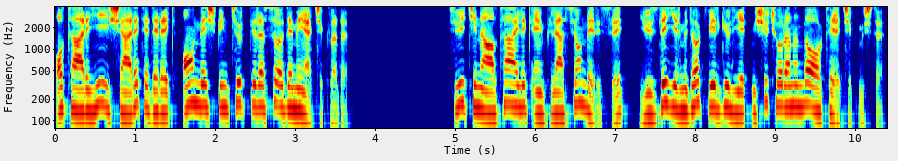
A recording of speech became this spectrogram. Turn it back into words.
o tarihi işaret ederek 15.000 Türk Lirası ödemeyi açıkladı. TÜİK'in 6 aylık enflasyon verisi, %24,73 oranında ortaya çıkmıştı.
